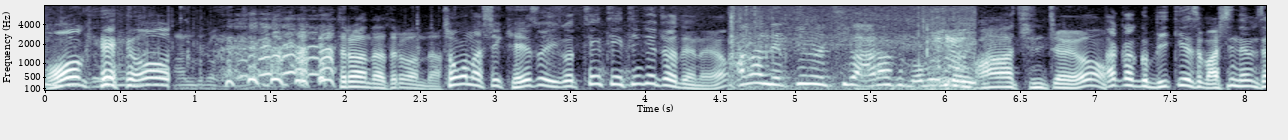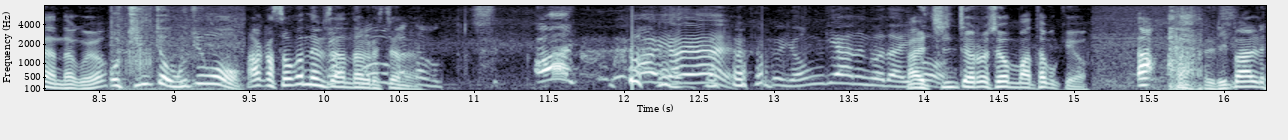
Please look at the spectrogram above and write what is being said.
오. 오케이 어 안 들어가. 들어간다 들어간다 낚시 계속 이거 팅팅 튕겨줘야 되나요? 가만 냅두면 지가 알아서 먹을 거예요 아 진짜요? 아까 그 미끼에서 맛있는 냄새 난다고요? 어 진짜 오징어 아까 썩은 냄새 난다 그랬잖아요 아! 아 야 야 이거 연기하는 거다 이거 아 진짜로 저 맡아볼게요 아 리발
